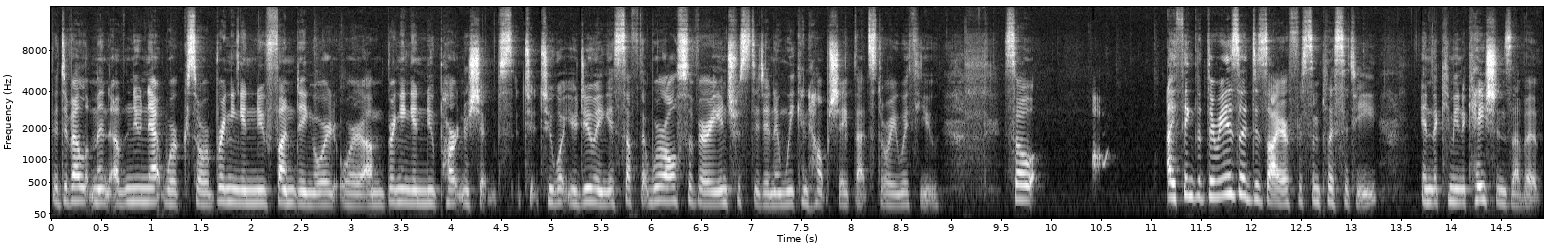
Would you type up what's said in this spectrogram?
The development of new networks or bringing in new funding or, or um, bringing in new partnerships to, to what you're doing is stuff that we're also very interested in and we can help shape that story with you. So I think that there is a desire for simplicity in the communications of it,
